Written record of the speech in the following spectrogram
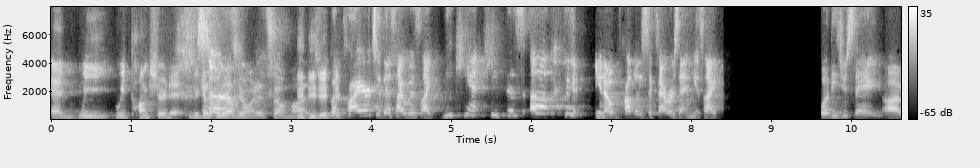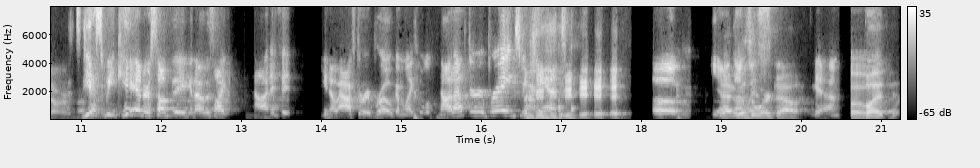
and we we punctured it because we were doing it so much. But prior to this, I was like, we can't keep this up. you know, probably six hours in. He's like, what did you say? I don't remember. Yes, we can, or something. And I was like, not if it, you know, after it broke. I'm like, well, not after it breaks. We can't. Um, Yeah, yeah, it that was, a workout. Yeah. oh, But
